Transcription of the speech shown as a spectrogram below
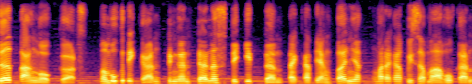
The Tangokers membuktikan dengan dana sedikit dan tekad yang banyak mereka bisa melakukan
